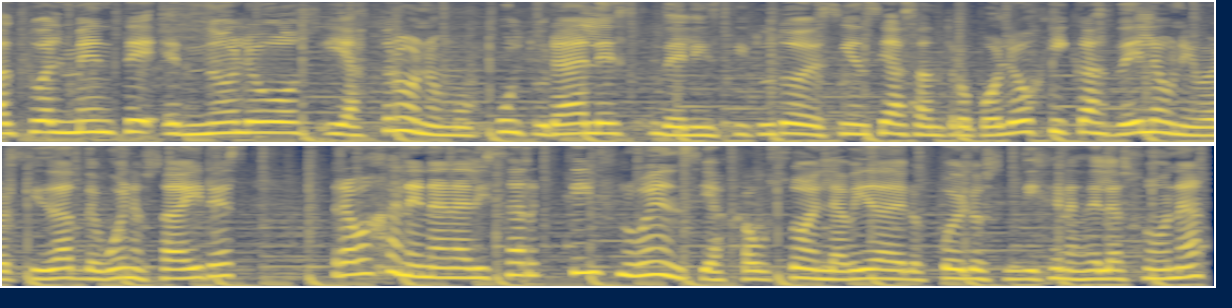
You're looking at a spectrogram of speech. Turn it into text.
Actualmente, etnólogos y astrónomos culturales del Instituto de Ciencias Antropológicas de la Universidad de Buenos Aires trabajan en analizar qué influencias causó en la vida de los pueblos indígenas de la zona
